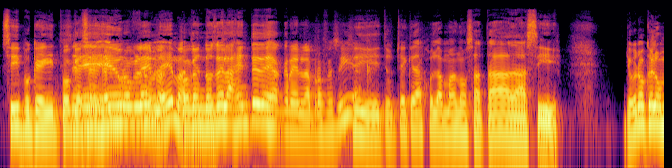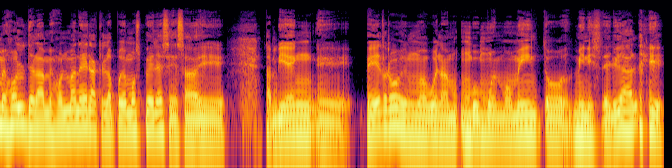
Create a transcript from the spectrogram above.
Sí, porque, porque ese es el problema. porque Tú- entonces la gente deja creer en la profecía. Sí, tú te quedas con las manos atadas y yo creo que lo mejor, de la mejor manera que la podemos ver es esa. eh, también eh, Pedro, en una buena, un bu- buen momento ministerial, eh,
